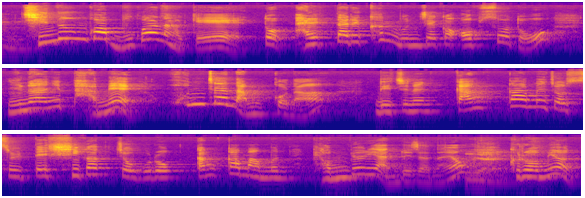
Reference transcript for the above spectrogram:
음. 지능과 무관하게 또 발달에 큰 문제가 없어도 유난히 밤에 혼자 남거나 내지는 깜깜해졌을 때 시각적으로 깜깜하면 변별이 안 되잖아요. 네. 그러면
